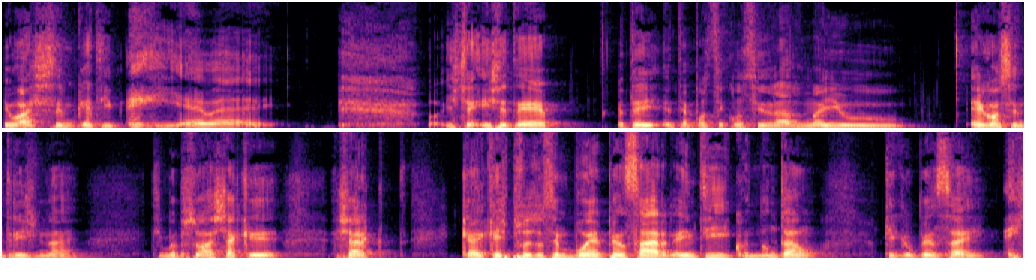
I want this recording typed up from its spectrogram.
Eu acho sempre que é tipo. Ei, é bem. Isto, isto até, até, até pode ser considerado meio egocentrismo, não é? Tipo, uma pessoa achar que, achar que, que, que as pessoas estão sempre boas a pensar em ti quando não estão. O que é que eu pensei? Ei,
